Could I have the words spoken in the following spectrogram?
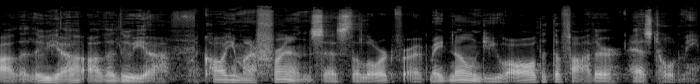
Alleluia, Alleluia. I call you my friends, says the Lord, for I have made known to you all that the Father has told me.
